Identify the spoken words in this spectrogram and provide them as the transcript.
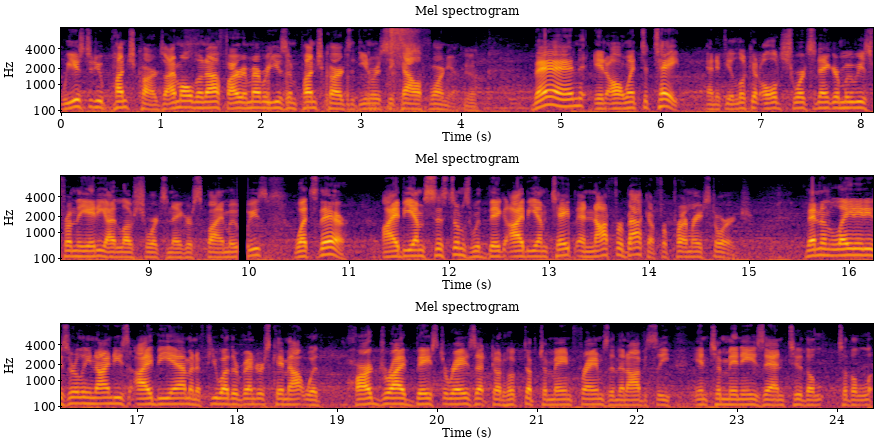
we used to do punch cards. I'm old enough, I remember using punch cards at the University of California. Yeah. Then it all went to tape. And if you look at old Schwarzenegger movies from the 80s, I love Schwarzenegger spy movies, what's there? IBM systems with big IBM tape and not for backup, for primary storage. Then in the late 80s, early 90s, IBM and a few other vendors came out with hard drive based arrays that got hooked up to mainframes and then obviously into minis and to the, to the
